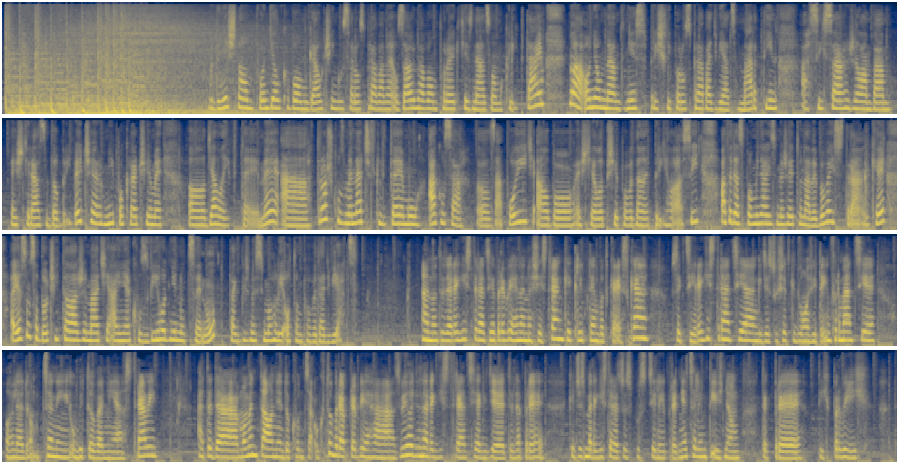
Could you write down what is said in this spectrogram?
V dnešnom pondelkovom gaučingu sa rozprávame o zaujímavom projekte s názvom Clip Time, no a o ňom nám dnes prišli porozprávať viac Martin a Sisa. Želám vám ešte raz dobrý večer. My pokračujeme uh, ďalej v téme a trošku sme načrtli tému, ako sa uh, zapojiť alebo ešte lepšie povedané prihlásiť. A teda spomínali sme, že je to na webovej stránke a ja som sa dočítala, že máte aj nejakú zvýhodnenú cenu, tak by sme si mohli o tom povedať viac. Áno, teda registrácia prebieha na našej stránke cliptime.sk v sekcii registrácia, kde sú všetky dôležité informácie ohľadom ceny, ubytovania, stravy. A teda momentálne do konca oktobra prebieha zvýhodená registrácia, kde teda pre, keďže sme registráciu spustili pred necelým týždňom, tak pre tých prvých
